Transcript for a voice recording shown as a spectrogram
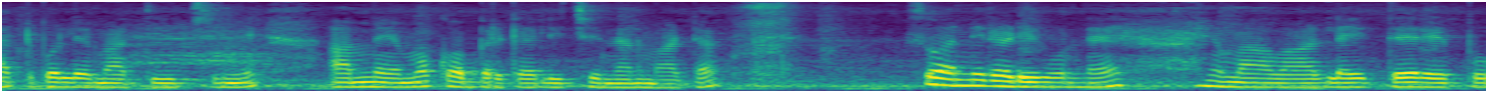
అరటిపళ్ళు ఏమో అత్త ఇచ్చింది. అమ్మ ఏమో కొబ్బరికాయలు ఇచ్చింది అనమాట సో అన్నీ రెడీగా ఉన్నాయి. మా వాళ్ళైతే రేపు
